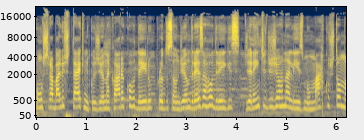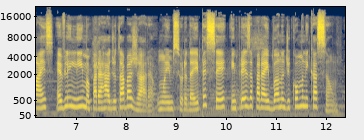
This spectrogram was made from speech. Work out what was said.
com os trabalhos técnicos de Ana Clara Cordeiro, produção de Andresa Rodrigues, gerente de jornalismo Marcos Tomás, Evelyn Lima para a Rádio Tabajara, uma emissora da EPC, Empresa Paraibana de Comunicação.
